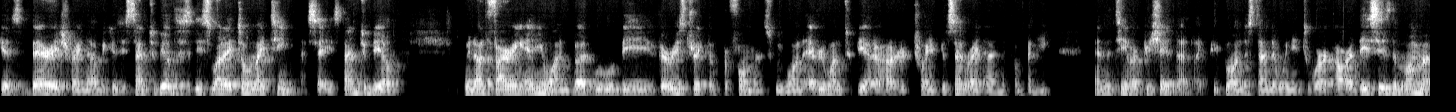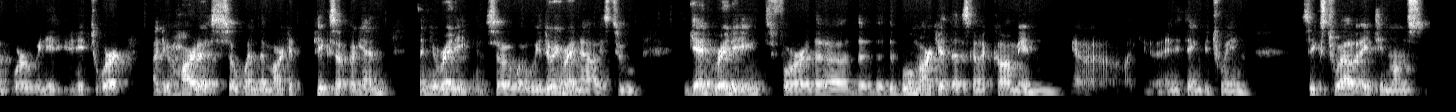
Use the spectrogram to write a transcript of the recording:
gets bearish right now because it's time to build. This, this is what I told my team. I say it's time to build we're not firing anyone, but we will be very strict on performance. We want everyone to be at 120% right now in the company. And the team appreciate that. Like people understand that we need to work hard. This is the moment where we need you need to work at your hardest. So when the market picks up again, then you're ready. And so what we're doing right now is to get ready for the the, the, the bull market that's going to come in uh, like you know, anything between 6 12 18 months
